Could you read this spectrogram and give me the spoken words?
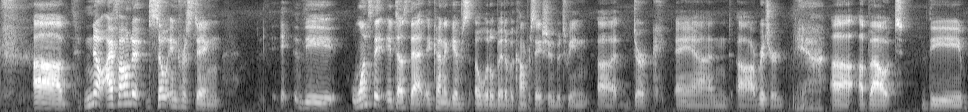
Uh, no, I found it so interesting. It, the once it, it does that, it kind of gives a little bit of a conversation between uh, Dirk and uh, Richard Yeah. uh, about the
